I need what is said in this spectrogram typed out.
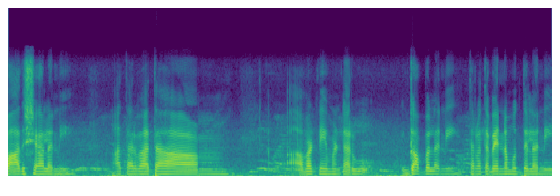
బాదుషాలని ఆ తర్వాత వాటిని ఏమంటారు గవ్వలని తర్వాత వెన్న ముద్దలని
